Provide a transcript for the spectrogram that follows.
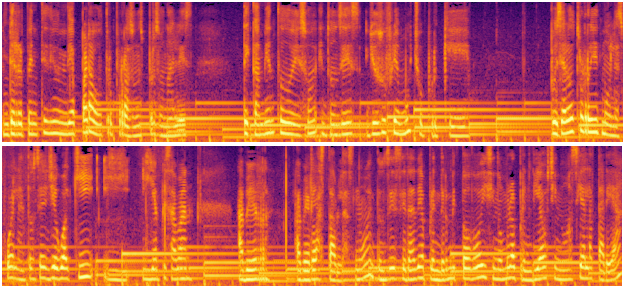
de repente de un día para otro, por razones personales, te cambian todo eso. Entonces yo sufría mucho porque pues era otro ritmo en la escuela. Entonces llego aquí y, y ya empezaban a ver, a ver las tablas, ¿no? Entonces era de aprenderme todo y si no me lo aprendía o si no hacía la tarea,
